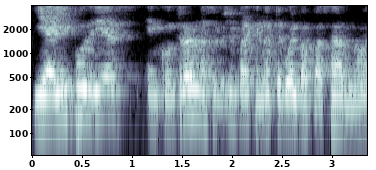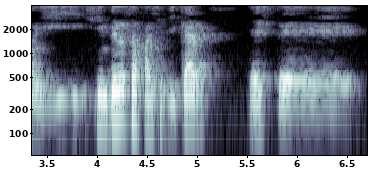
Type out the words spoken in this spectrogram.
Y ahí podrías encontrar una solución para que no te vuelva a pasar, ¿no? Y, y si empiezas a falsificar, este,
